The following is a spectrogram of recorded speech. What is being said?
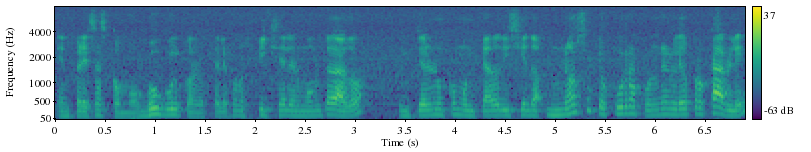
empresas como Google con los teléfonos Pixel en un momento dado emitieron un comunicado diciendo, no se te ocurra ponerle otro cable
